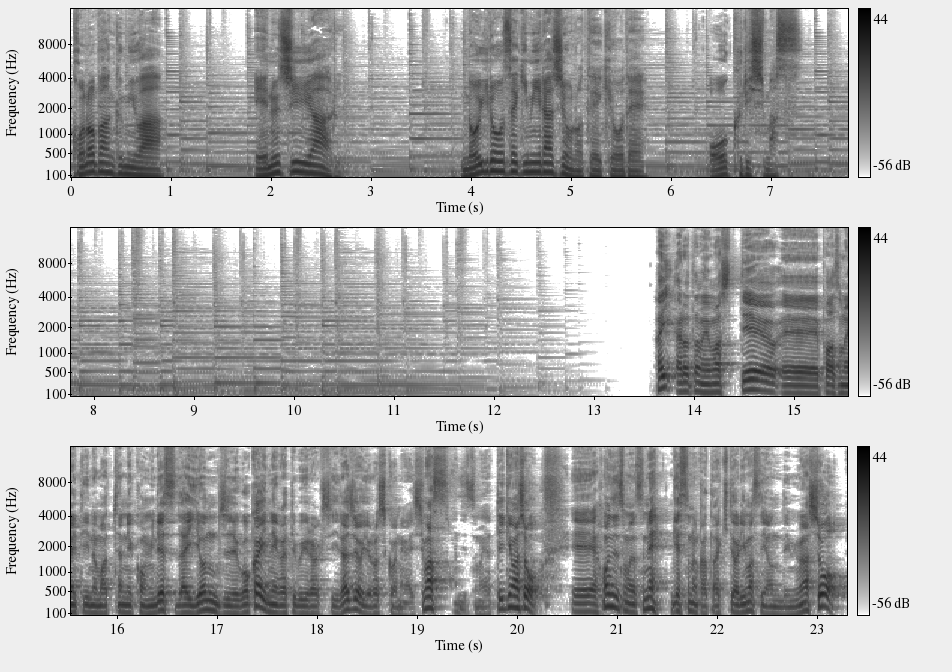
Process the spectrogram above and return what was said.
この番組は NGR ノイローゼ気味ラジオの提供でお送りしますはい、改めまして、えー、パーソナリティのまっちゃんにこみです。第45回ネガティブギャラクシーラジオよろしくお願いします。本日もやっていきましょう。えー、本日もですね、ゲストの方来ております。読んでみましょ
